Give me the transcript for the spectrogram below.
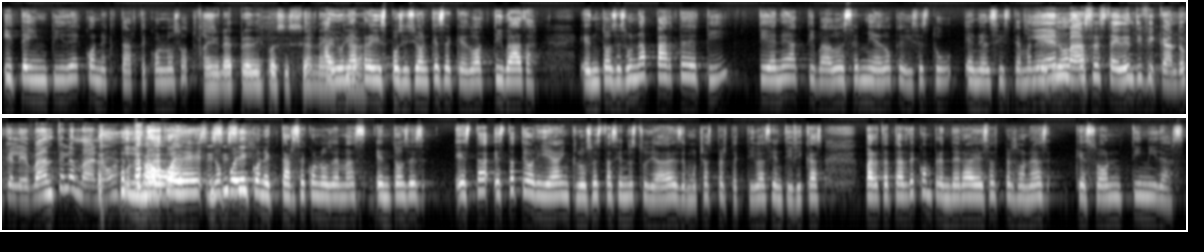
y te impide conectarte con los otros. Hay una predisposición Hay una predisposición que se quedó activada. Entonces una parte de ti tiene activado ese miedo que dices tú en el sistema ¿Quién nervioso. más está identificando que levante la mano? y no puede, Sí, no sí, puede sí. conectarse con los demás. Entonces, esta, esta teoría incluso está siendo estudiada desde muchas perspectivas científicas para tratar de comprender a esas personas que son tímidas,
